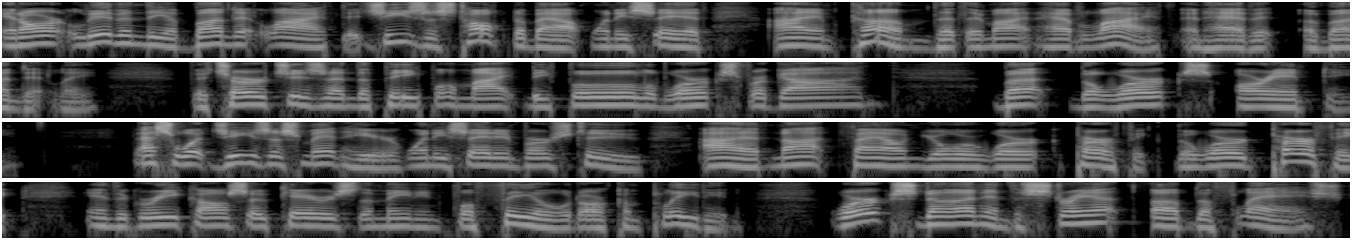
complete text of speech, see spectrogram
and aren't living the abundant life that Jesus talked about when he said, I am come that they might have life and have it abundantly. The churches and the people might be full of works for God, but the works are empty. That's what Jesus meant here when he said in verse 2, I have not found your work perfect. The word perfect in the Greek also carries the meaning fulfilled or completed. Works done in the strength of the flesh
